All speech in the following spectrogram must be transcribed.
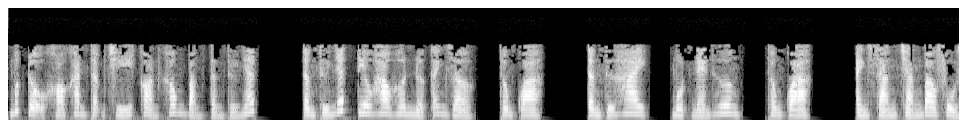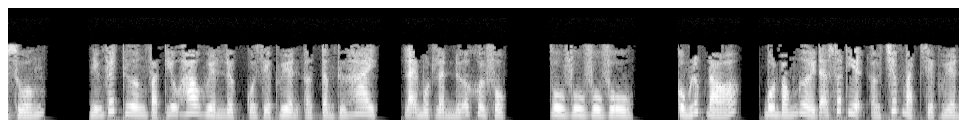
mức độ khó khăn thậm chí còn không bằng tầng thứ nhất. Tầng thứ nhất tiêu hao hơn nửa canh giờ, thông qua. Tầng thứ hai, một nén hương, thông qua. Ánh sáng trắng bao phủ xuống. Những vết thương và tiêu hao huyền lực của Diệp Huyền ở tầng thứ hai lại một lần nữa khôi phục. Vù vù vù vù. Cùng lúc đó, bốn bóng người đã xuất hiện ở trước mặt Diệp Huyền.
